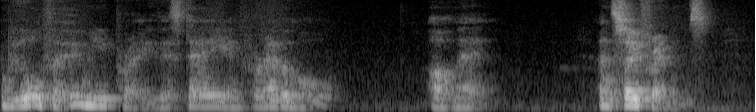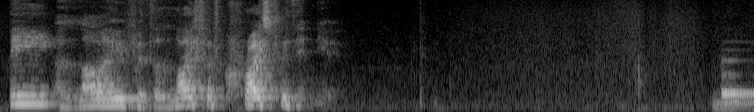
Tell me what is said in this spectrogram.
and with all for whom you pray this day and forevermore. Amen. And so, friends, be alive with the life of Christ within you.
